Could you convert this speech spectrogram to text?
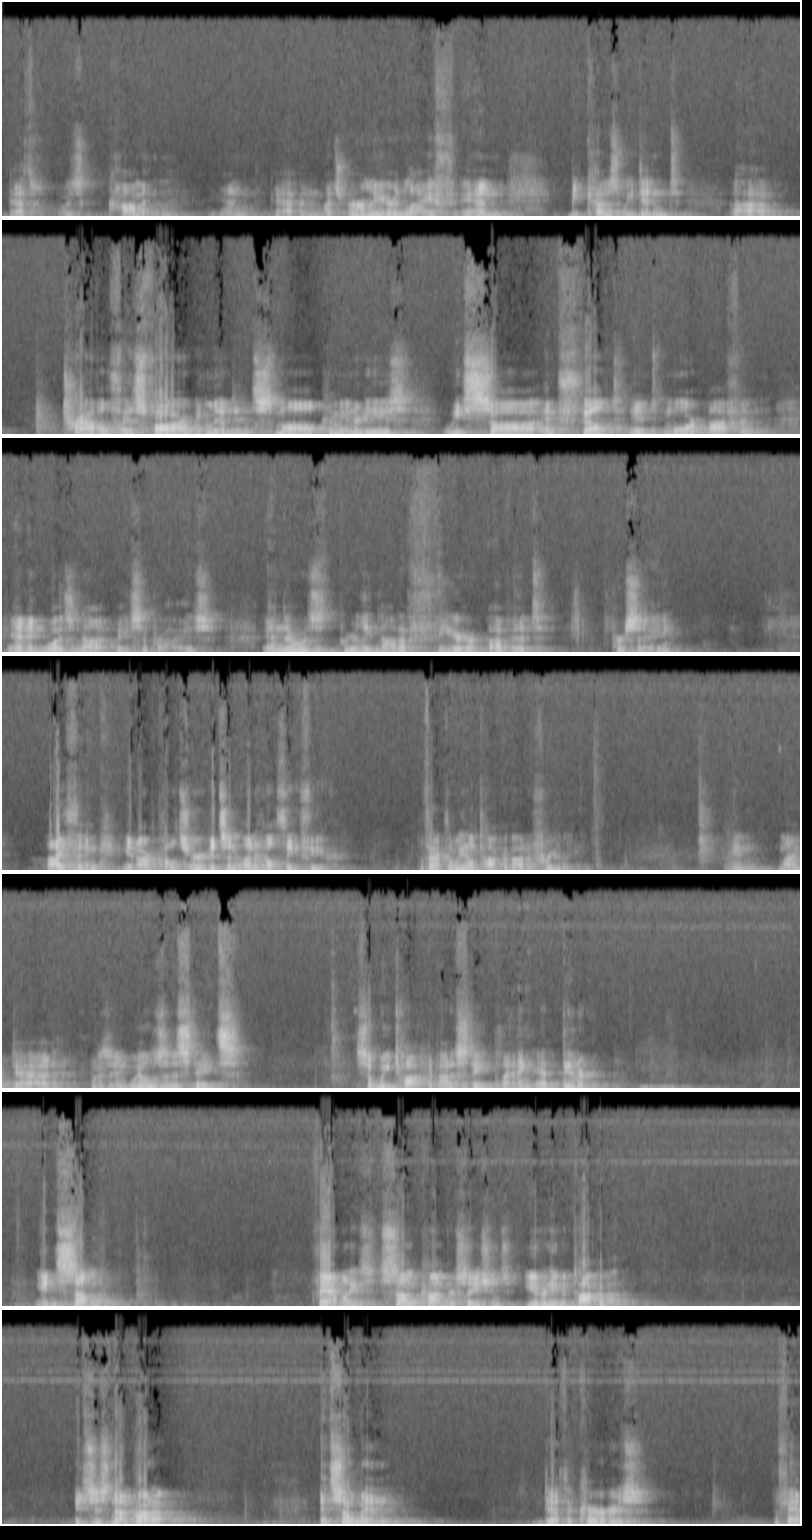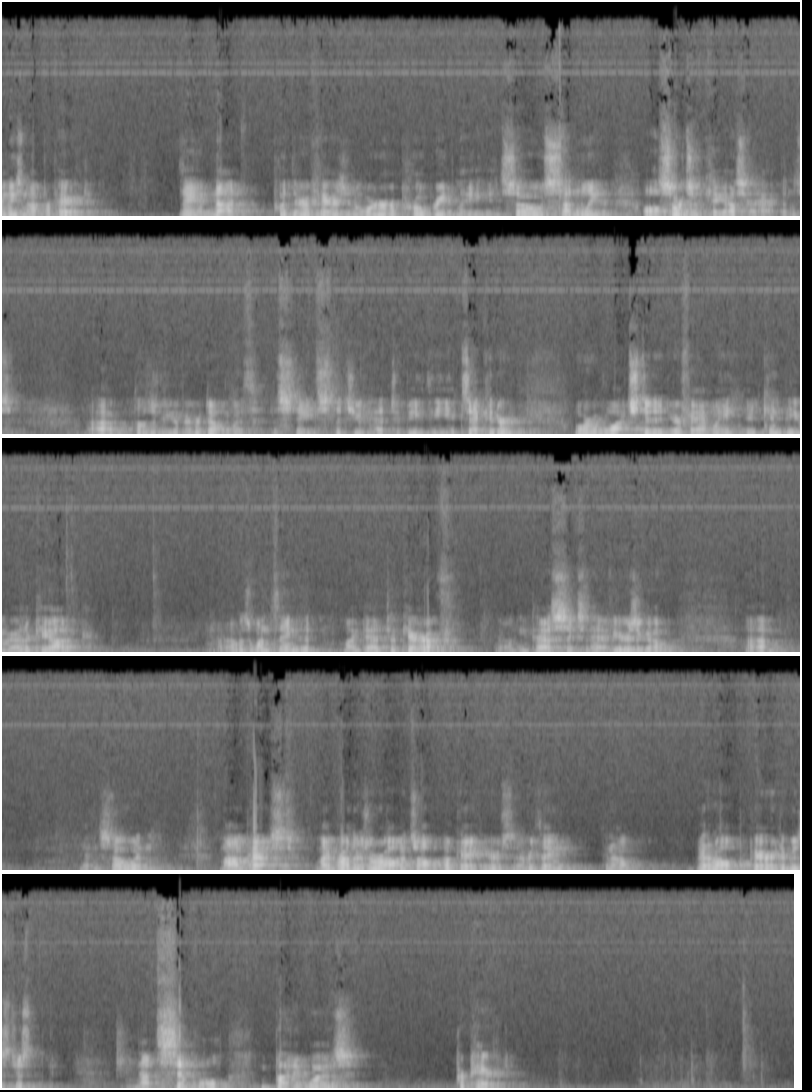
death was common and it happened much earlier in life, and because we didn't uh, travel as far, we lived in small communities, we saw and felt it more often, and it was not a surprise. And there was really not a fear of it per se. I think in our culture it's an unhealthy fear. The fact that we don't talk about it freely. I mean, my dad was in wills and estates. So we talked about estate planning at dinner. In some families, some conversations, you don't even talk about it. It's just not brought up. And so when death occurs, the family's not prepared. They have not put their affairs in order appropriately, and so suddenly all sorts of chaos happens. Um, those of you who have ever dealt with estates that you had to be the executor or have watched it in your family, it can be rather chaotic. That was one thing that my dad took care of. You know, he passed six and a half years ago. Um, and so when mom passed, my brothers were all, it's all, okay, here's everything, you know. We had it all prepared. It was just not simple, but it was prepared.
